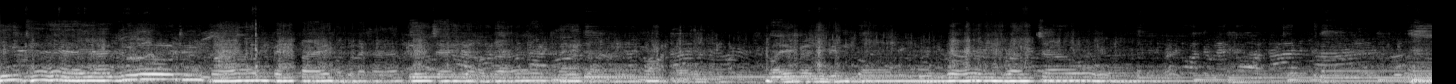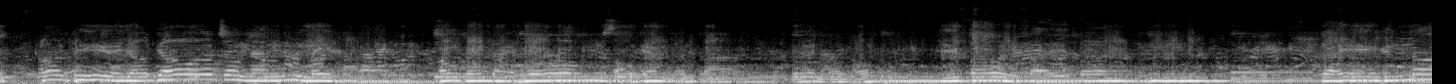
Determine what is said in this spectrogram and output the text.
ยิ่งแค่อยากรู้ถึงความเป็นไปขอบคุณนะครับเพียงใจยอมรับให้จากความเขาไปกันบินรองบุญร้อนรักเจ้าก็เพียงหยอกเย้าเจ้านั้นไม่หายต้องคงได้หอมสองแก้มน้ำตา เมื่อนางนองที่เฝ้าใฝ่ฝันใครกันน้อ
